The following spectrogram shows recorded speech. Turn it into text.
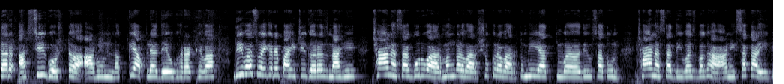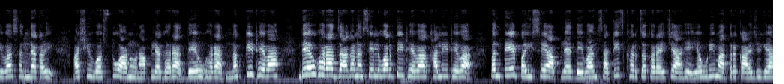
तर अशी गोष्ट आणून नक्की आपल्या देवघरात ठेवा. दिवस वगैरे पाहायची गरज नाही. छान असा गुरुवार मंगळवार शुक्रवार तुम्ही या व- दिवसातून छान असा दिवस बघा आणि सकाळी किंवा संध्याकाळी अशी वस्तू आणून आपल्या घरात देवघरात नक्की ठेवा. देवघरात जागा नसेल वरती ठेवा खाली ठेवा. पण ते पैसे आपल्या देवांसाठीच खर्च करायचे आहे एवढी मात्र काळजी घ्या.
